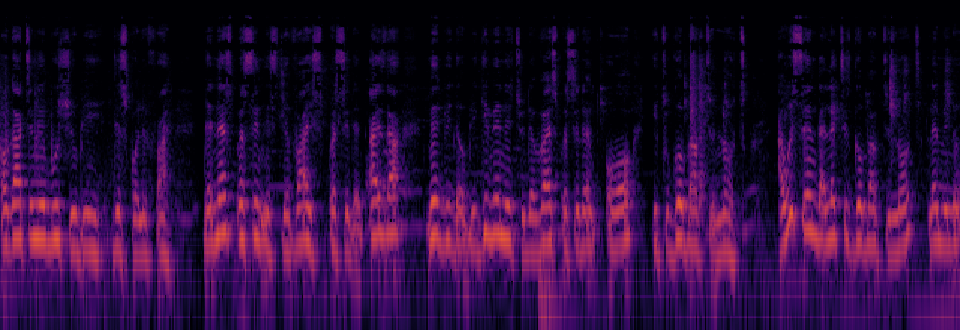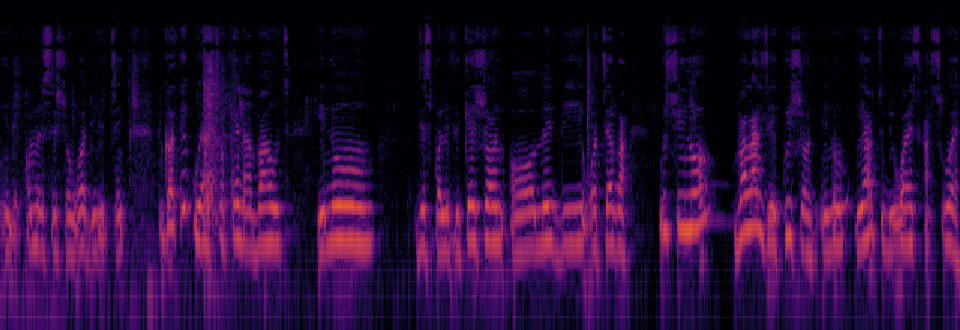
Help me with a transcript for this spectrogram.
Oga Tinubu should be disqualified. The next person is the vice president. Either maybe they'll be giving it to the vice president or it will go back to North. Are we saying that let it go back to North? Let me know in the comment section. What do you think? Because if we are talking about, you know, disqualification or maybe whatever, we should know balance the equation, you know, we have to be wise as well.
